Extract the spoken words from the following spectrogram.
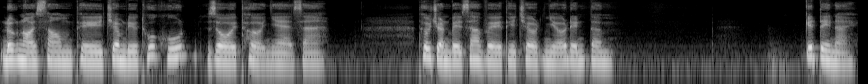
Đức nói xong thì châm điếu thuốc hút Rồi thở nhẹ ra. Thu chuẩn bị ra về thì chợt nhớ đến Tâm. Kitty này,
